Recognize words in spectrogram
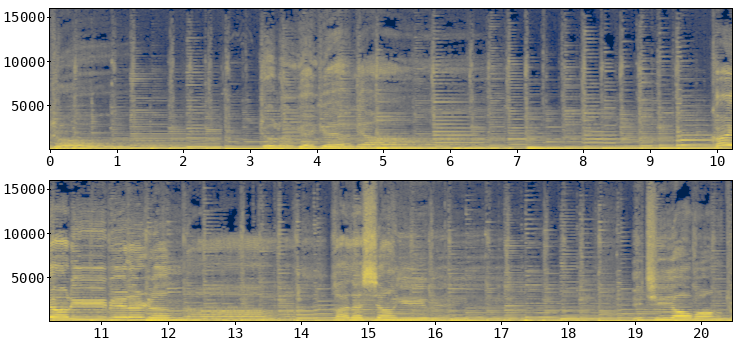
着这轮圆月亮，快要离别的人啊，还在相依偎，一起遥望着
